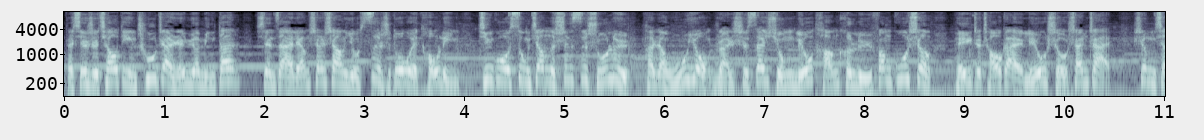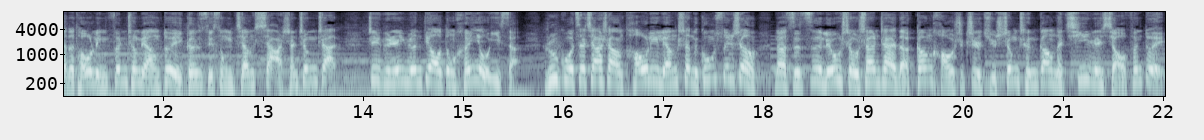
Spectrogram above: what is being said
他先是敲定出战人员名单，现在梁山上有四十多位头领。经过宋江的深思熟虑，他让吴用、阮氏三雄刘唐和吕方、郭盛陪着晁盖留守山寨，剩下的头领分成两队跟随宋江下山征战。这个人员调动很有意思，如果再加上逃离梁山的公孙胜，那此次留守山寨的。刚好是智取生辰纲的七人小分队，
